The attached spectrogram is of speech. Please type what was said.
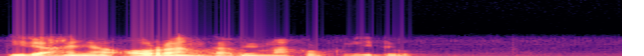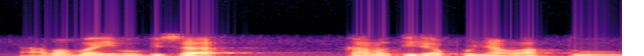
Tidak hanya orang tapi makhluk hidup. Nah, Bapak Ibu bisa kalau tidak punya waktu,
